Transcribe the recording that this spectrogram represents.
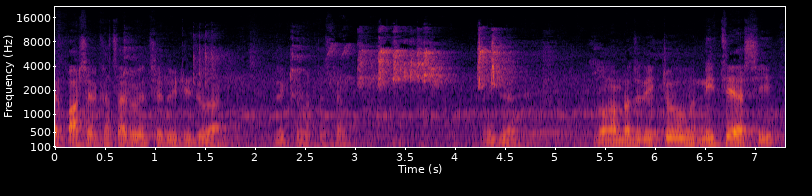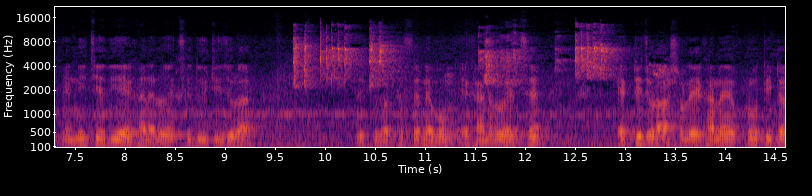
এর পাশের খাঁচায় রয়েছে দুইটি জোড়া, দেখতে পারতেছেন। এই যে। এবং আমরা যদি একটু নিচে আসি, নিচে দিয়ে এখানে রয়েছে দুইটি জোড়া, দেখতে পারতেছেন। এবং এখানে রয়েছে একটি জোড়া। আসলে এখানে প্রতিটা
